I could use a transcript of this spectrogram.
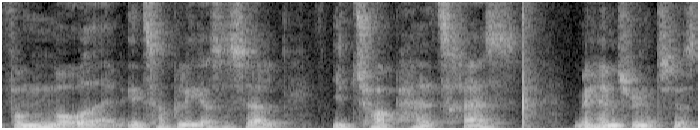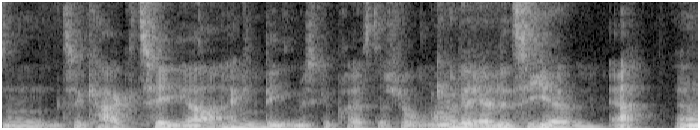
formået at etablere sig selv i top 50 med hensyn til, sådan, til karakterer og Mhm. akademiske præstationer. Og det er alle 10 af dem. Ja. Ja. ja.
